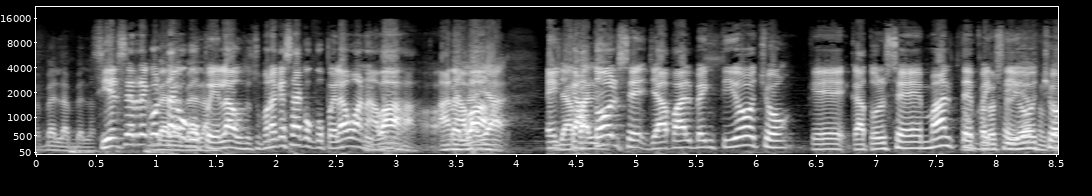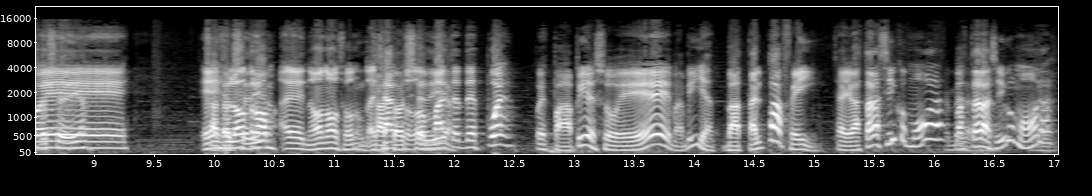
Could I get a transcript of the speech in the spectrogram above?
Es verdad, es verdad. Si él se recorta a verdad, pelado, se supone que sea coco pelado a navaja. A Verdad, navaja. ya- el ya para el- 14, ya para el 28, que 14 es martes, Son 14 días, son 28 14 es. Es el 14 otro. días. eh, no, no, son, Son exacto, 14 dos días. martes después. Pues papi, eso es. Papi, ya va a estar pa' fey. O sea, ya va a estar así como ahora. Va a estar así como ahora.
